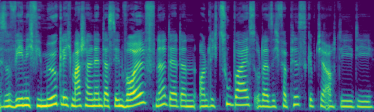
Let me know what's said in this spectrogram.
so wenig wie möglich. Marshall nennt das den Wolf, ne, der dann ordentlich zubeißt oder sich verpisst. Es gibt ja auch die, die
